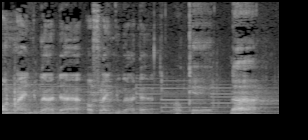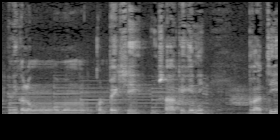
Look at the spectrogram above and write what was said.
online juga ada offline juga ada Oke. Nah, ini kalau ngomong konveksi usaha kayak gini, berarti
